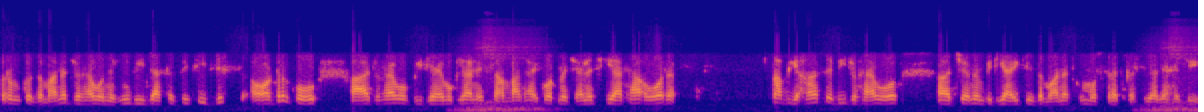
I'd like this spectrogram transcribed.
पर उनको जमानत जो है वो नहीं दी जा सकती थी। जिस ऑर्डर को जो है वो पीटीआई वकला ने इस्लामाबाद हाईकोर्ट में चैलेंज किया था और अब यहाँ से भी जो है वो चेयरमैन पीटीआई की जमानत को मुस्तरद कर दिया गया है। जी।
